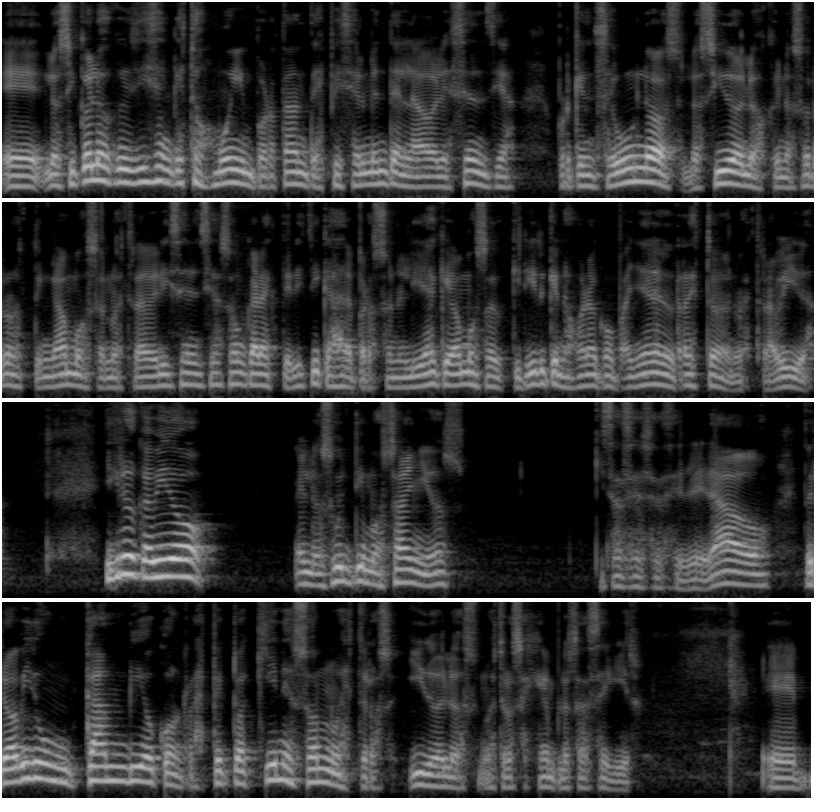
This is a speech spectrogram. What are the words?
Eh, los psicólogos dicen que esto es muy importante, especialmente en la adolescencia, porque según los, los ídolos que nosotros tengamos en nuestra adolescencia son características de personalidad que vamos a adquirir que nos van a acompañar el resto de nuestra vida. Y creo que ha habido en los últimos años, quizás se haya acelerado, pero ha habido un cambio con respecto a quiénes son nuestros ídolos, nuestros ejemplos a seguir. Eh,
